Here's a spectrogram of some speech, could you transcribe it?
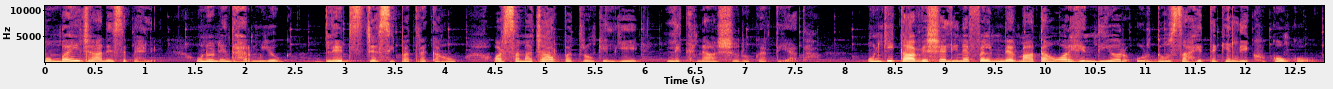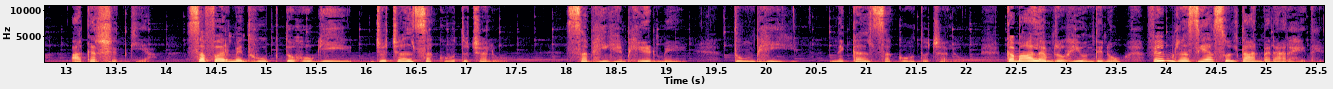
मुंबई जाने से पहले उन्होंने धर्मयुग, ब्लेड्स जैसी पत्रिकाओं और समाचार पत्रों के लिए लिखना शुरू कर दिया था। उनकी काव्य शैली ने फ़िल्म निर्माताओं और हिंदी और उर्दू साहित्य के लेखकों को आकर्षित किया। सफ़र में धूप तो होगी, जो चल सको तो चलो। सभी हैं भीड़ में, तुम भी निकल सको तो चलो। कमाल अमरोही उन दिनों फ़िल्म रजिया सुल्तान बना रहे थे,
